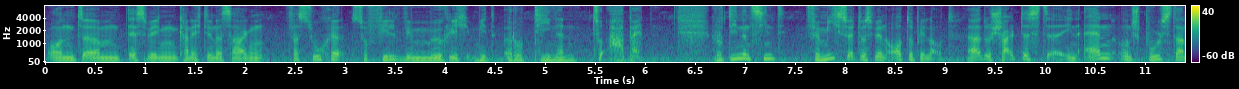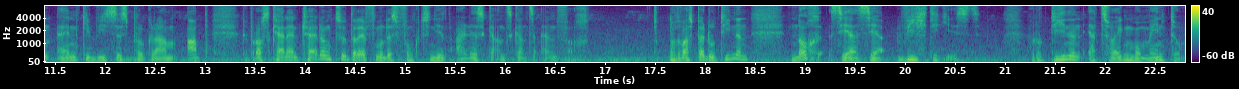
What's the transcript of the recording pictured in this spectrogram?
Und ähm, deswegen kann ich dir nur sagen, versuche so viel wie möglich mit Routinen zu arbeiten. Routinen sind für mich so etwas wie ein Autopilot. Ja, du schaltest äh, ihn ein und spulst dann ein gewisses Programm ab. Du brauchst keine Entscheidung zu treffen und es funktioniert alles ganz, ganz einfach. Und was bei Routinen noch sehr, sehr wichtig ist, Routinen erzeugen Momentum.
